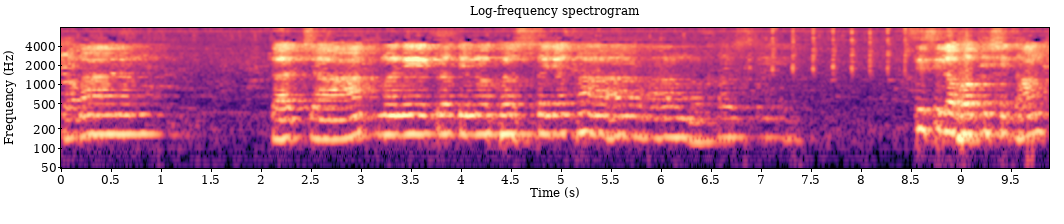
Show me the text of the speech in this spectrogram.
প্রমাণম। তচ্চাত্মনে প্রতিমুখস্য যথা মুখস্য ভক্তি সিদ্ধান্ত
